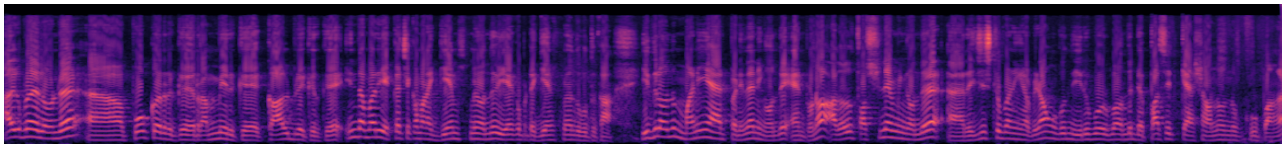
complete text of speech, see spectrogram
அதுக்கப்புறம் இதில் வந்து போக்கர் இருக்குது ரம்மி இருக்குது கால் பிரேக் இருக்குது இந்த மாதிரி எக்கச்சக்கமான கேம்ஸ்மே வந்து ஏகப்பட்ட கேம்ஸ்மே வந்து கொடுத்துருக்கான் இதில் வந்து மணியை ஆட் பண்ணி தான் நீங்கள் வந்து ஏர்ன் பண்ணணும். அதாவது ஃபஸ்ட் டைம் நீங்கள் வந்து ரெஜிஸ்டர் பண்ணீங்க அப்படின்னா உங்களுக்கு வந்து இருபது ரூபா வந்து டெபாசிட் கேஷாக வந்து வந்து கொடுப்பாங்க.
